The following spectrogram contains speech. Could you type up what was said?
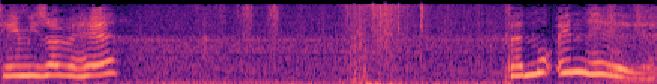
he's over here. They're not in here.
